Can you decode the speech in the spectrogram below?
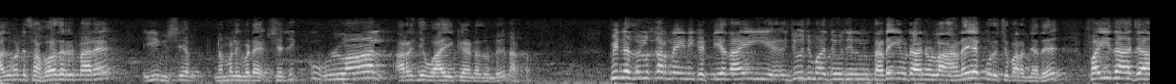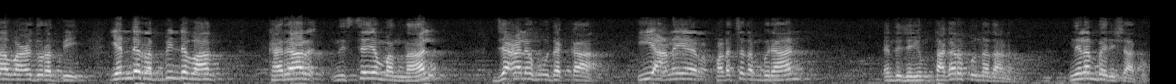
അതുകൊണ്ട് സഹോദരന്മാരെ ഈ വിഷയം നമ്മൾ ഇവിടെ ശരിക്കും ഉള്ളാൽ അറിഞ്ഞു വായിക്കേണ്ടതുണ്ട് എന്നർത്ഥം. പിന്നെ ദുൽഖർണയിനി കെട്ടിയതായി ഈ യജൂജ് മജൂജിൽ നിന്ന് തടയിടാനുള്ള അണയെക്കുറിച്ച് പറഞ്ഞത് ഫൈദാജ വാഴു റബ്ബി എന്റെ റബ്ബിന്റെ വാ കരാർ നിശ്ചയം വന്നാൽ ജാലഹൂദക്ക ഈ അണയെ പടച്ച തമ്പുരാൻ എന്ത് ചെയ്യും? തകർക്കുന്നതാണ്. നിലം പരിശാക്കും.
